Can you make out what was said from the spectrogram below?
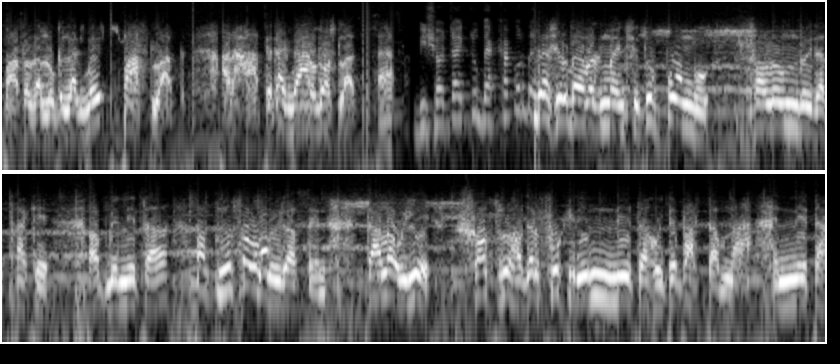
পাঁচ হাজার লোকের লাগবে পাঁচ লাখ আর হাতে থাকবে আরও দশ লাখ। বিষয়টা একটু ব্যাখ্যা করবেন? দেশের ব্যাপক মাইনসে তো পঙ্গু সলম দইরা থাকে। আপনি নেতা আপনিও সলম দইরা আছেন। তা না হইলে সতেরো হাজার ফকিরের নেতা হইতে পারতাম না। নেতা।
